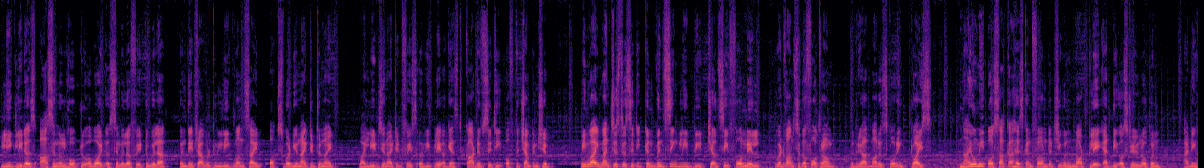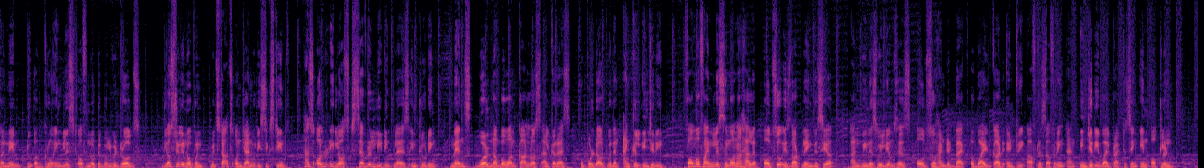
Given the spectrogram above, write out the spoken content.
League leaders Arsenal hope to avoid a similar fate to Villa when they travel to League One side Oxford United tonight, while Leeds United face a replay against Cardiff City of the Championship. Meanwhile, Manchester City convincingly beat Chelsea 4 0 to advance to the fourth round, with Riyad Mahrez scoring twice. Naomi Osaka has confirmed that she will not play at the Australian Open, adding her name to a growing list of notable withdrawals. The Australian Open, which starts on January 16th, has already lost several leading players, including men's world number one Carlos Alcaraz, who pulled out with an ankle injury. Former finalist Simona Halep also is not playing this year, and Venus Williams has also handed back a wildcard entry after suffering an injury while practicing in Auckland.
